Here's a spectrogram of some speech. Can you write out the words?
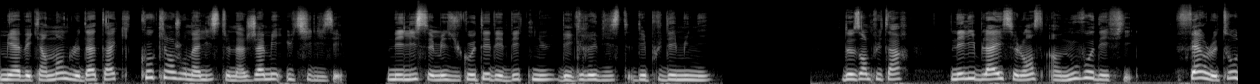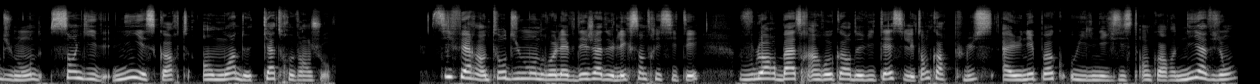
mais avec un angle d'attaque qu'aucun journaliste n'a jamais utilisé. Nelly se met du côté des détenus, des grévistes, des plus démunis. Deux ans plus tard, Nelly Bly se lance un nouveau défi faire le tour du monde sans guide ni escorte en moins de 80 jours. Si faire un tour du monde relève déjà de l'excentricité, vouloir battre un record de vitesse l'est encore plus à une époque où il n'existe encore ni avion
